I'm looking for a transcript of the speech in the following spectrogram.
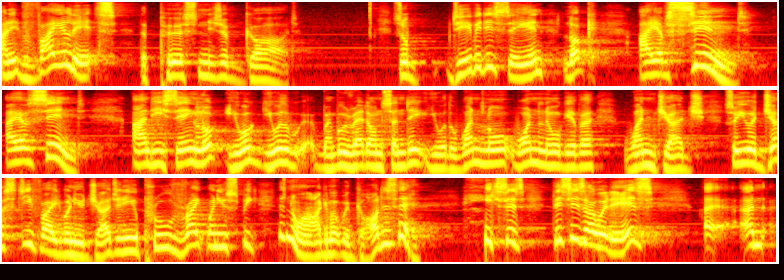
and it violates the personage of God. So David is saying, Look, I have sinned. I have sinned. And he's saying, look, you were, you were remember we read on Sunday, you were the one law, one lawgiver, one judge. So you are justified when you judge and you prove right when you speak. There's no argument with God, is there? He says, this is how it is. Uh, and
